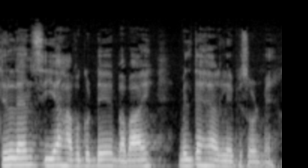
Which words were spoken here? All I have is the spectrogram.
till then see have a good day bye bye मिलते हैं अगले एपिसोड में।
